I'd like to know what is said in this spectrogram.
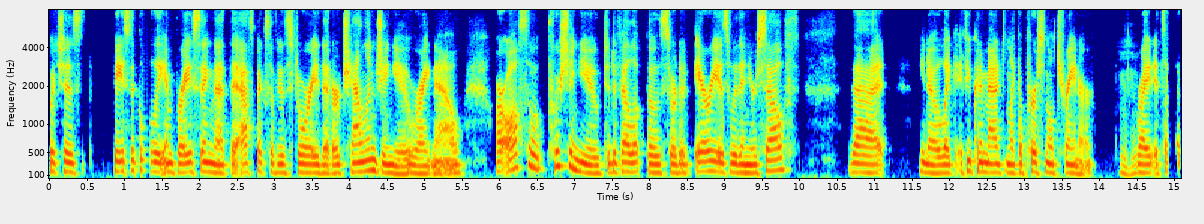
which is basically embracing that the aspects of your story that are challenging you right now are also pushing you to develop those sort of areas within yourself that you know like if you can imagine like a personal trainer mm-hmm. right it's like a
